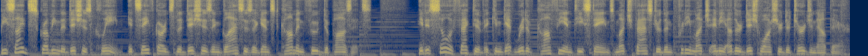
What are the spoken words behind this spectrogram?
Besides scrubbing the dishes clean, it safeguards the dishes and glasses against common food deposits. It is so effective it can get rid of coffee and tea stains much faster than pretty much any other dishwasher detergent out there.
